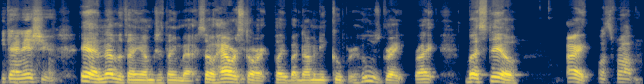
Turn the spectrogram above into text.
You got an issue. Yeah, another thing I'm just thinking about. So Howard Stark, played by Dominic Cooper, who's great, right? But still, all right. What's the problem?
